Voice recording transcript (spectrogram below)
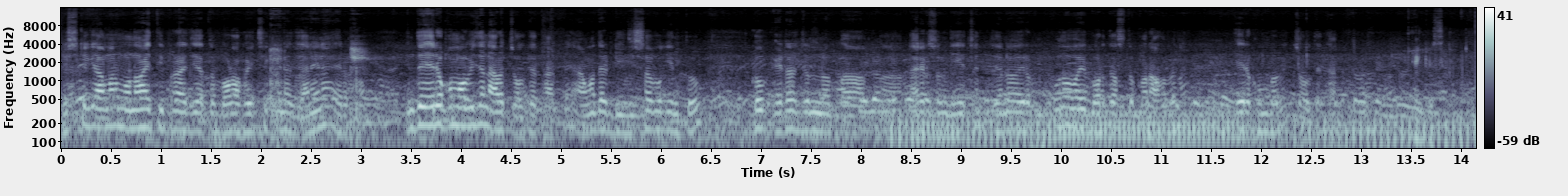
ডিস্ট্রিক্টে আমার মনে হয় ত্রিপুরায় যে এত বড় হয়েছে কিনা জানি না এরকম। কিন্তু এরকম অভিযান আরও চলতে থাকবে। আমাদের ডিজি সাহেবও কিন্তু খুব এটার জন্য ডাইরেকশন দিয়েছেন যেন এরকম কোনোভাবে বরদাস্ত করা হবে না এরকমভাবে চলতে থাকবে। থ্যাংক ইউ স্যার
